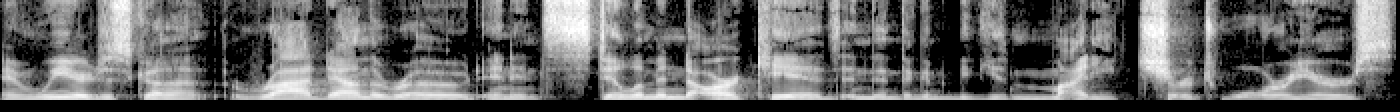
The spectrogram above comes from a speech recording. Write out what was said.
and we are just gonna ride down the road and instill them into our kids, and then they're gonna be these mighty church warriors.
